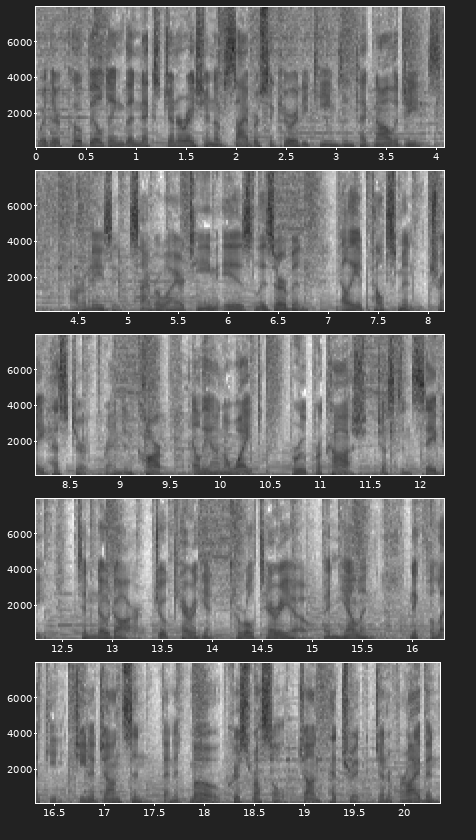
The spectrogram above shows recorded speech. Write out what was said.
where they're co building the next generation of cybersecurity teams and technologies. Our amazing Cyberwire team is Liz Irvin, Elliot Peltzman, Trey Hester, Brandon Karpf, Eliana White, Puru Prakash, Justin Sabie, Tim Nodar, Joe Carrigan, Carol Theriault, Ben Yelin, Nick Veliky, Gina Johnson, Bennett Moe, Chris Russell, John Petrik, Jennifer Eiben,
